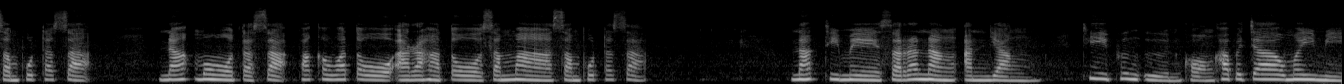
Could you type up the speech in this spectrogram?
สัมพุทธัสสะนะโมตัสสะภะคะวะโต อะระหะโต สัมมาสัมพุทธัสสะนัตทิเมสรนังอัญญัง ที่พึ่งอื่นของข้าพเจ้าไม่มี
